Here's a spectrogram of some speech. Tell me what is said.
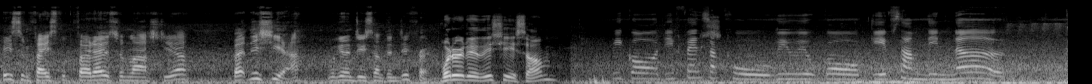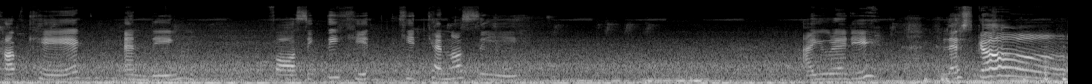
here's some Facebook photos from last year. But this year, we're going to do something different. What do we do this year, Som? We go different school. We will go give some dinner, cupcake, and drink for 60 kids. Kids cannot see. Are you ready? Let's go.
